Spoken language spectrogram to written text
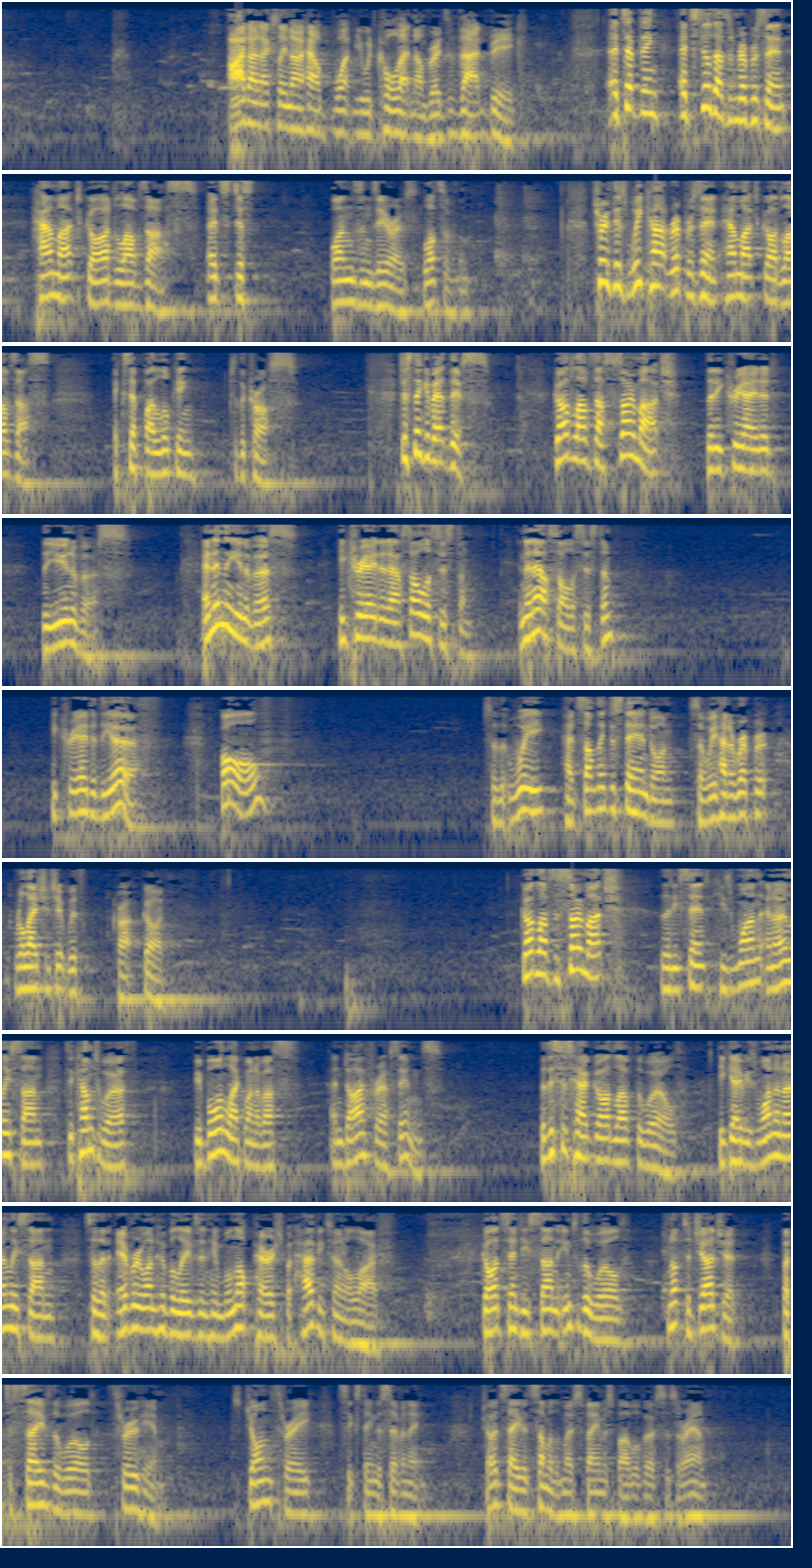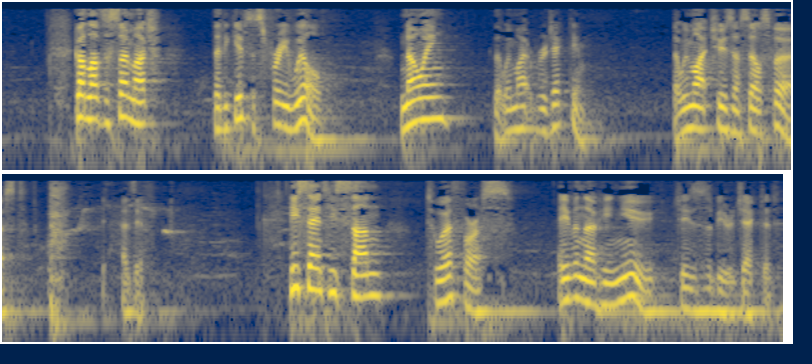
I don't actually know how, what you would call that number. It's that big. Excepting, it still doesn't represent how much God loves us. It's just ones and zeros, lots of them. Truth is, we can't represent how much God loves us except by looking to the cross. Just think about this. God loves us so much that He created the universe. And in the universe, He created our solar system. And in our solar system, He created the earth. All so that we had something to stand on, so we had a rep- relationship with God. God loves us so much that He sent His one and only Son to come to earth, be born like one of us, and die for our sins. But this is how God loved the world. He gave His one and only Son so that everyone who believes in Him will not perish but have eternal life. God sent His Son into the world not to judge it, but to save the world through Him. It's John 3, 16 to 17, which I'd say is some of the most famous Bible verses around. God loves us so much that He gives us free will, knowing that we might reject Him, that we might choose ourselves first. As if. He sent His Son to earth for us, even though He knew Jesus would be rejected.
